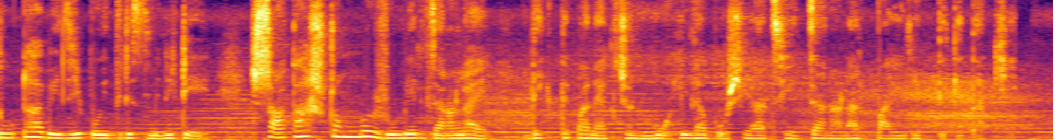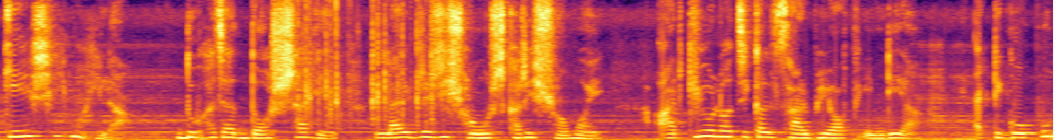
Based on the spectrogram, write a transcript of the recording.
দুটা বেজে পঁয়ত্রিশ মিনিটে সাতাশ নম্বর রুমের জানালায় দেখতে পান একজন মহিলা বসে আছে জানালার বাইরের দিকে তাকিয়ে। কে সেই মহিলা? দু হাজার দশ সালে লাইব্রেরি সংস্কারের সময় আর্কিওলজিক্যাল সার্ভে অফ ইন্ডিয়া একটি গোপন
